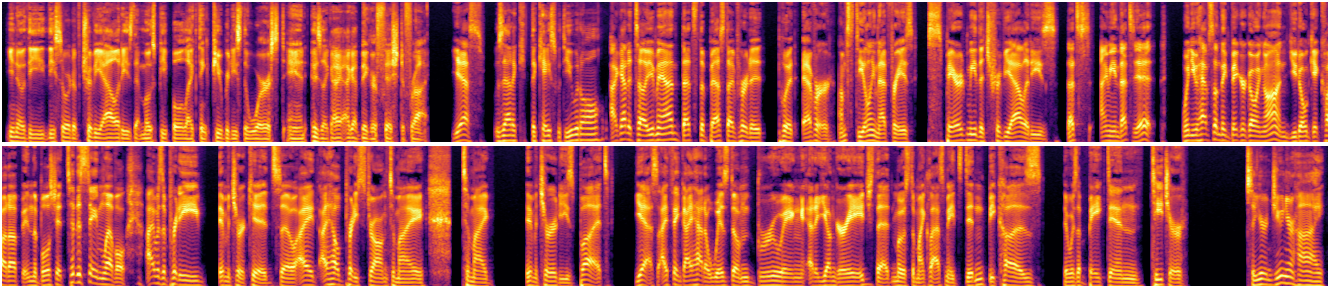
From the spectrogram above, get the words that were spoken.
you know, the the sort of trivialities that most people like think puberty's the worst. And it was like I, I got bigger fish to fry. Yes. Was that a, the case with you at all? I got to tell you, man, that's the best I've heard it put ever. I'm stealing that phrase. Spared me the trivialities. That's, I mean, that's it. When you have something bigger going on, you don't get caught up in the bullshit to the same level. I was a pretty immature kid, so I I held pretty strong to my to my immaturities, but yes, I think I had a wisdom brewing at a younger age that most of my classmates didn't because there was a baked in teacher. So you're in junior high.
